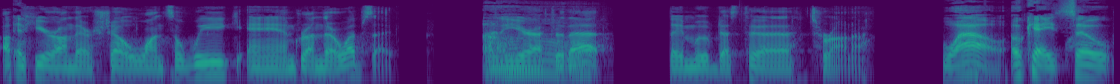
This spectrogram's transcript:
appear on their show once a week and run their website. And a year after Oh. that, they moved us to Toronto. Wow. Okay, so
